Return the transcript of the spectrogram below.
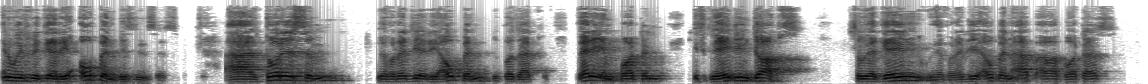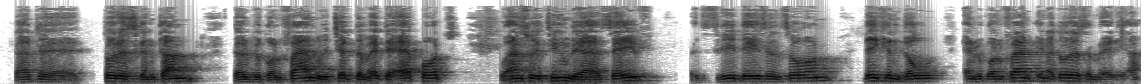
in which we can reopen businesses. Uh, tourism, we have already reopened because that's very important. It's creating jobs. So again, we have already opened up our borders that uh, tourists can come They'll be confined. We check them at the airport. Once we think they are safe, three days and so on, they can go and be confined in a tourism area.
